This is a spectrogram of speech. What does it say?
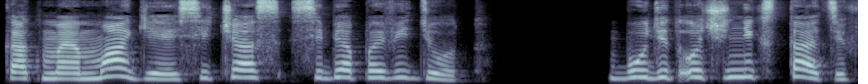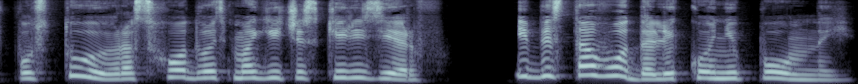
как моя магия сейчас себя поведет. Будет очень не кстати впустую расходовать магический резерв, и без того далеко не полный.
